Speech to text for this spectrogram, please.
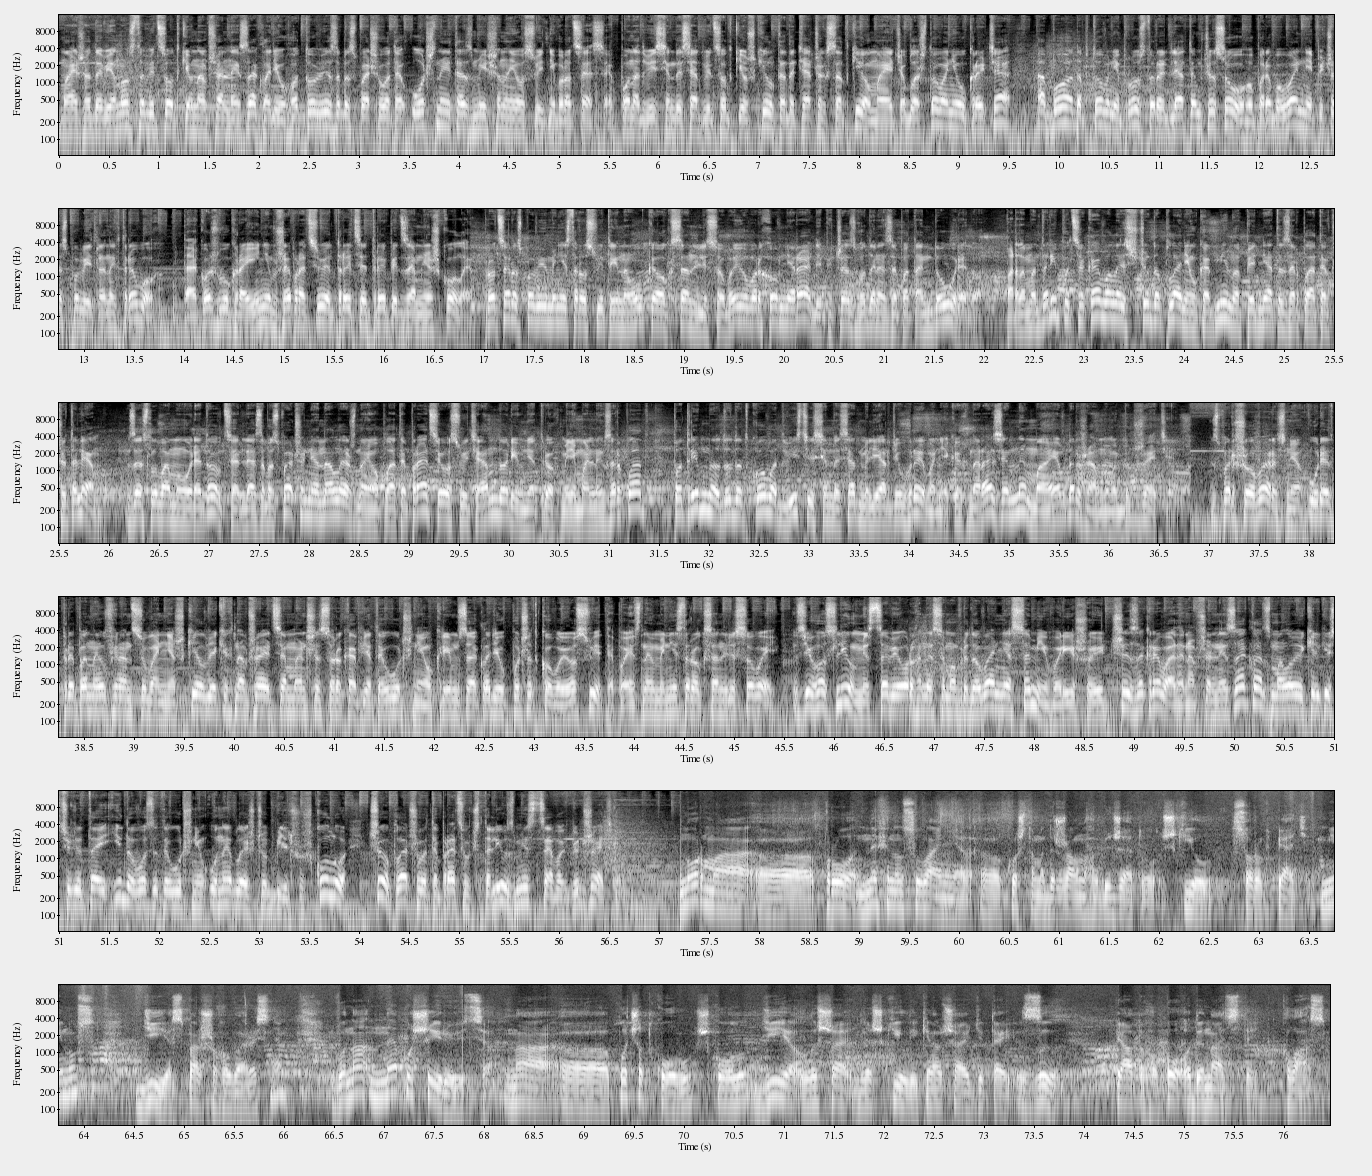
Майже 90% навчальних закладів готові забезпечувати очний та змішаний освітні процеси. Понад 80% шкіл та дитячих садків мають облаштовані укриття або адаптовані простори для тимчасового перебування під час повітряних тривог. Також в Україні вже працює 33 підземні школи. Про це розповів міністр освіти і науки Оксан Лісовий у Верховній Раді під час години запитань до уряду. Парламентарі поцікавились щодо планів Кабміну підняти зарплати вчителям. За словами урядовця, для забезпечення належної оплати праці освітян до рівня трьох мінімальних зарплат, потрібно додатково 270 мільярдів гривень, яких наразі немає в державному бюджеті. З 1 вересня уряд припинив фінансування шкіл, в яких навчається менше 45 учнів, окрім закладів початкової освіти, пояснив міністр Оксан Лісовий. З його слів, місцеві органи самоврядування самі вирішують, чи закривати навчальний заклад з малою кількістю дітей і довозити учнів у найближчу більшу школу, чи оплачувати працю вчителів з місцевих бюджетів. Норма е, про нефінансування е, коштами державного бюджету шкіл 45 мінус діє з 1 вересня. Вона не поширюється на е, початкову школу, діє лише для шкіл, які навчають дітей з 5 по 11 клас.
